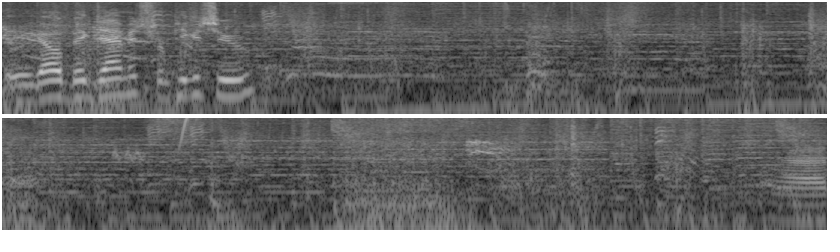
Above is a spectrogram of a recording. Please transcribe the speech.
Here we go, big damage from Pikachu. Uh,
